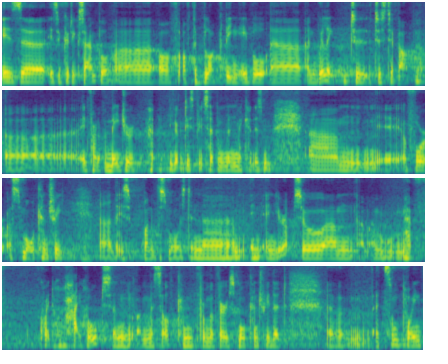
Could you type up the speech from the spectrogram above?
is, uh, is a good example uh, of, of the bloc being able uh, and willing to, to step up uh, in front of a major you know, dispute settlement mechanism um, for a small country that is one of the smallest in, um, in, in, Europe. So um, I have quite high hopes, and I myself come from a very small country that um, at some point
